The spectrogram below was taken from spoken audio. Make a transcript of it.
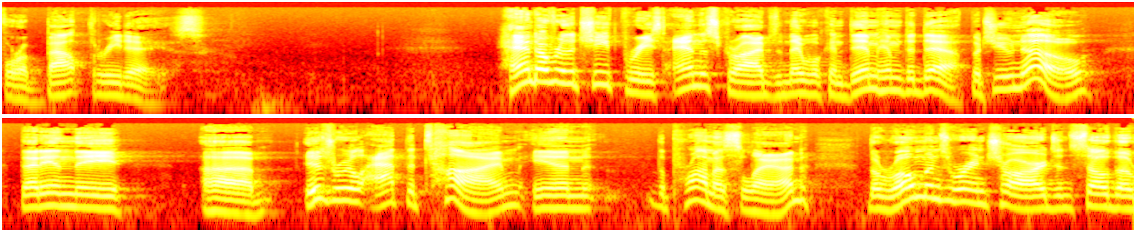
for about three days. Hand over the chief priest and the scribes, and they will condemn him to death. But you know that in the uh, Israel at the time in the promised land, the Romans were in charge, and so the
